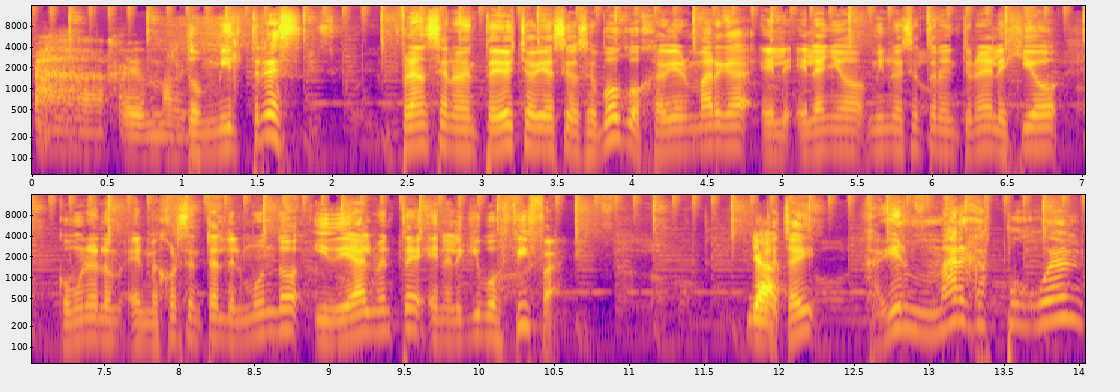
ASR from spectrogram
Ah, Javier Martínez. 2003. Francia 98 había sido hace poco. Javier Marga, el, el año 1999, elegido como uno de los- el mejor central del mundo, idealmente en el equipo FIFA. Ya. ¿Cachai? Javier Margas, pues, weón.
